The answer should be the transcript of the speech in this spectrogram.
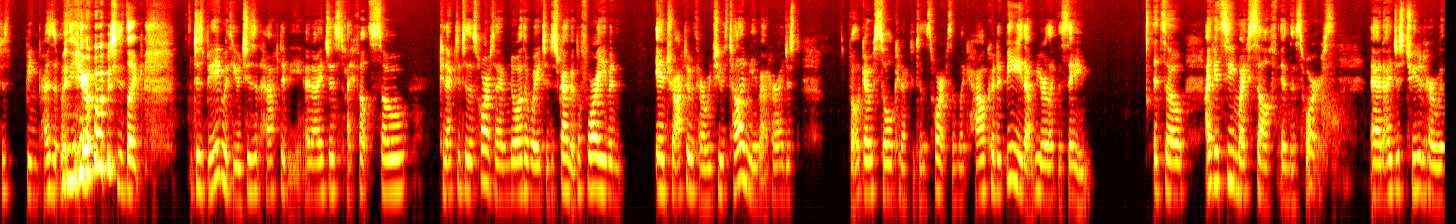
just being present with you. she's like, just being with you. She doesn't have to be. And I just, I felt so connected to this horse. I have no other way to describe it. Before I even interacted with her when she was telling me about her, I just felt like I was so connected to this horse. I'm like, how could it be that we were like the same? And so I could see myself in this horse. And I just treated her with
